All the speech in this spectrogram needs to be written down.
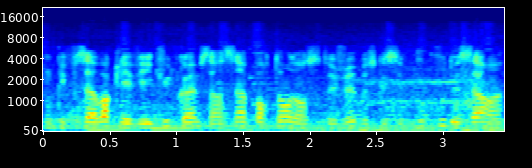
Donc il faut savoir que les véhicules quand même c'est assez important dans ce jeu parce que c'est beaucoup de ça. Hein.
